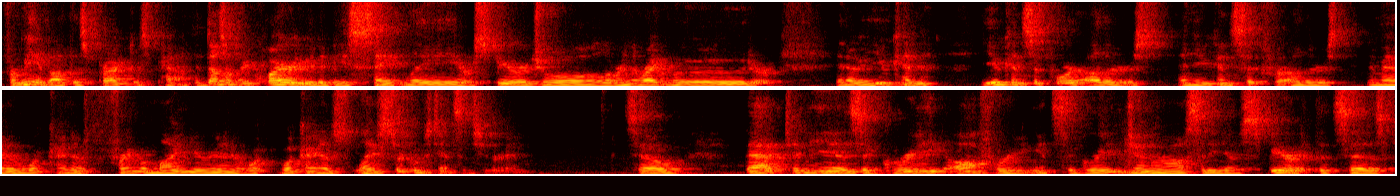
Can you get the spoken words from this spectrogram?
for me about this practice path. It doesn't require you to be saintly or spiritual or in the right mood, or you know, you can you can support others and you can sit for others no matter what kind of frame of mind you're in or what, what kind of life circumstances you're in. So that to me is a great offering. It's the great generosity of spirit that says,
